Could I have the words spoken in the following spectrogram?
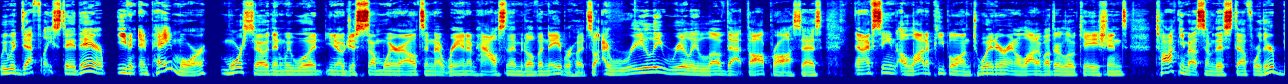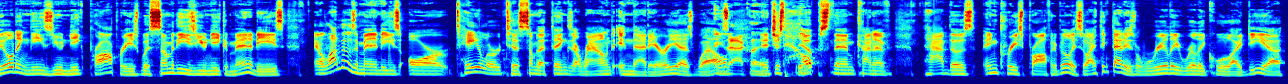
we would definitely stay there even and pay more, more so than we would, you know, just somewhere else in a random house in the middle of a neighborhood. So I really, really love that thought process. And I've seen a lot of people on Twitter and a lot of other locations talking about some of this stuff where they're building these unique properties with some of these unique amenities. And a lot of those amenities are tailored to some of the things around in that area as well. Exactly. And it just helps yep. them kind of have those increased profitability. So I think that is a really, really cool idea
